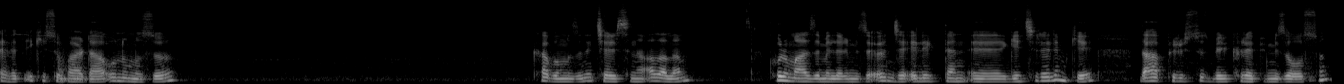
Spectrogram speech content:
Evet 2 su bardağı unumuzu kabımızın içerisine alalım kuru malzemelerimizi önce elekten e, geçirelim ki daha pürüzsüz bir krepimiz olsun.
